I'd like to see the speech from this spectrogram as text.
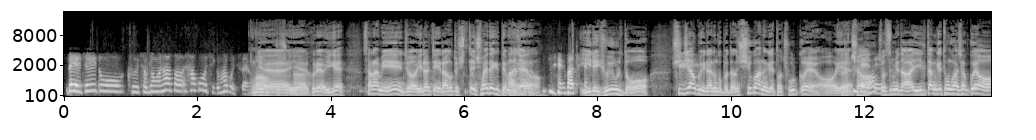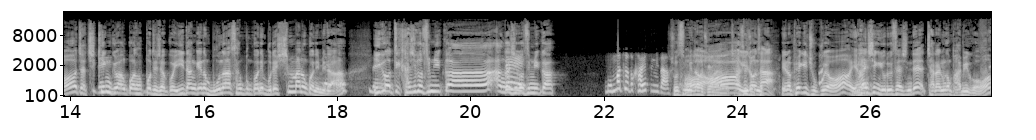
네, 저희도 그 적용을 하서 하고 지금 하고 있어요. 어, 예, 그러시구나. 예, 그래요. 이게 사람이 저 일할 때 일하고 또 쉴 때 쉬어야 되기 때문에 맞아요. 네, 맞아요. 일의 효율도 쉬지 않고 일하는 것보다는 쉬고 하는 게 더 좋을 거예요. 예. 그렇죠. 네, 네. 좋습니다. 1단계 통과하셨고요. 자, 치킨 교환권 확보되셨고 2단계는 문화 상품권이 무려 10만 원권입니다. 네. 이거 어떻게 가시겠습니까? 안 네. 가시겠습니까? 못 맞춰도 가겠습니다. 좋습니다. 어, 좋아요. 자세 이런 좋다. 이런 팩이 좋고요. 예, 한식 요리사신데 잘하는 건 밥이고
